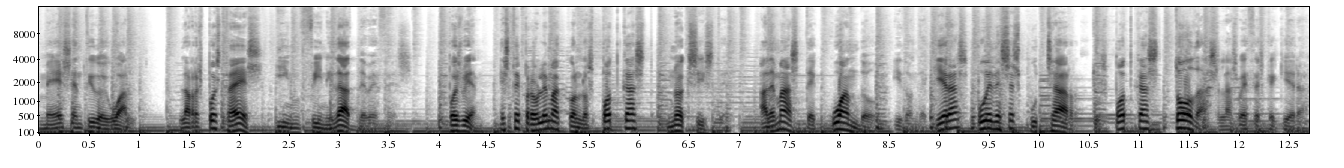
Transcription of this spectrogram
me he sentido igual. La respuesta es infinidad de veces. Pues bien, este problema con los podcasts no existe. Además de cuando y donde quieras, puedes escuchar tus podcasts todas las veces que quieras.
